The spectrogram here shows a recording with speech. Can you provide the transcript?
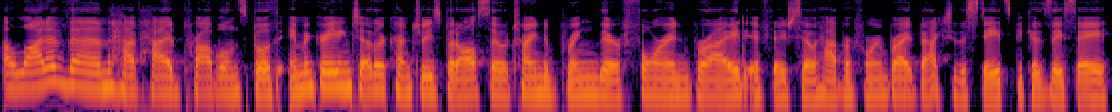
a lot of them have had problems both immigrating to other countries, but also trying to bring their foreign bride, if they so have a foreign bride, back to the States because they say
